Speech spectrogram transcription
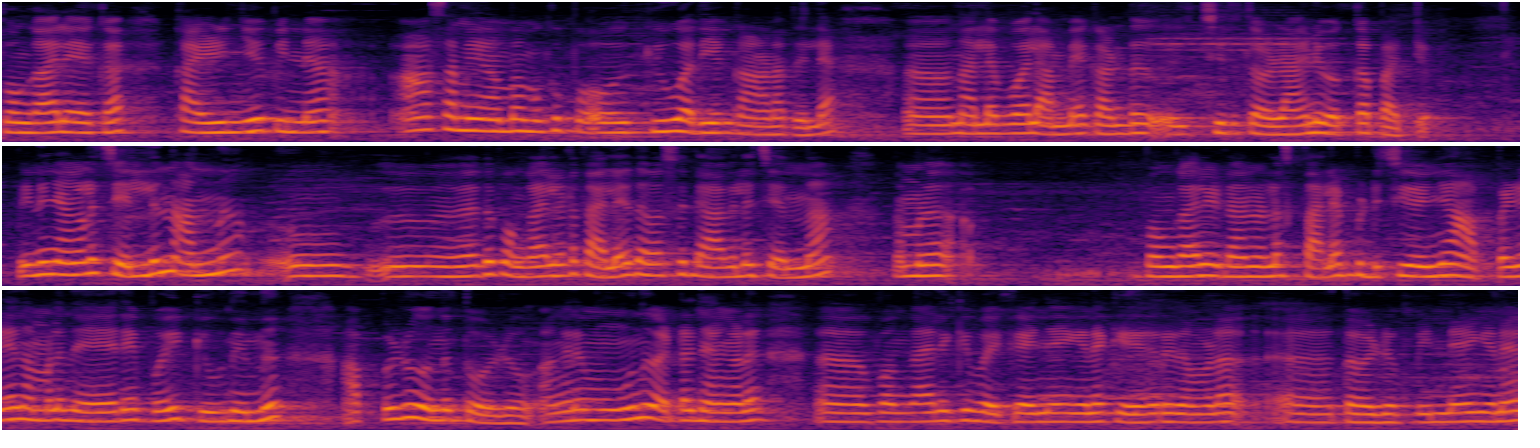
പൊങ്കാലയൊക്കെ കഴിഞ്ഞ് പിന്നെ ആ സമയമാകുമ്പോൾ നമുക്ക് ക്യൂ അധികം കാണത്തില്ല. നല്ലപോലെ അമ്മയെ കണ്ട് ഇച്ചിരി തൊഴാനും ഒക്കെ പറ്റും. പിന്നെ ഞങ്ങൾ ചെല്ലുന്ന അന്ന് അതായത് പൊങ്കാലയുടെ തലേ ദിവസം രാവിലെ ചെന്നാൽ നമ്മൾ പൊങ്കാല ഇടാനുള്ള സ്ഥലം പിടിച്ചു കഴിഞ്ഞാൽ അപ്പോഴേ നമ്മൾ നേരെ പോയി ക്യൂ നിന്ന് അപ്പോഴും ഒന്ന് തൊഴും. അങ്ങനെ മൂന്ന് വട്ടം ഞങ്ങൾ പൊങ്കാലയ്ക്ക് പോയി കഴിഞ്ഞാൽ ഇങ്ങനെ കയറി നമ്മൾ തൊഴും. പിന്നെ ഇങ്ങനെ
